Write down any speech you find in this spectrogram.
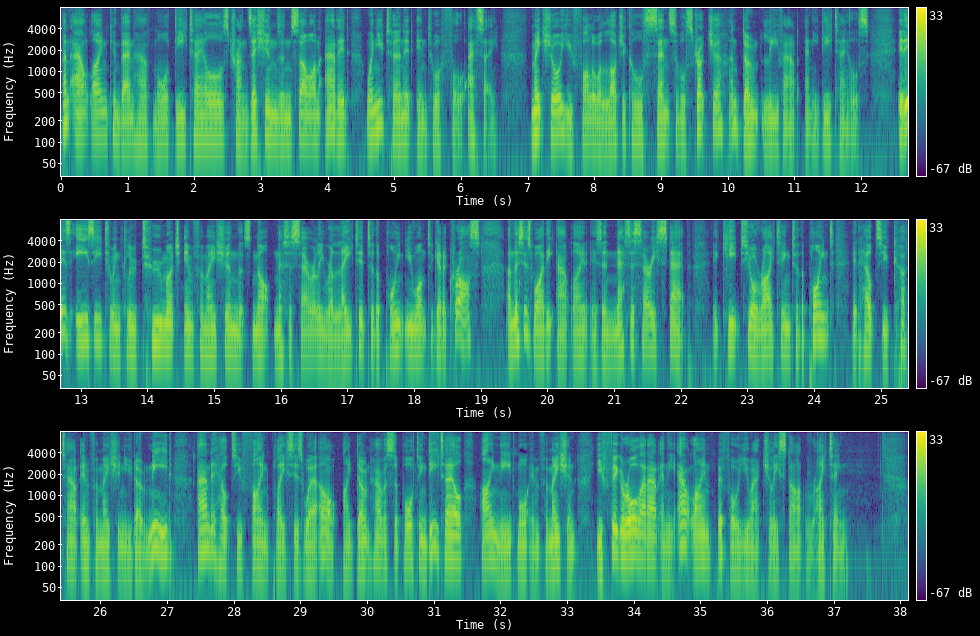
An outline can then have more details, transitions, and so on added when you turn it into a full essay. Make sure you follow a logical, sensible structure and don't leave out any details. It is easy to include too much information that's not necessarily related to the point you want to get across, and this is why the outline is a necessary step. It keeps your writing to the point, it helps you cut out information you don't need, and it helps you find places where, oh, I don't have a supporting detail, I need more information. You figure all that out in the outline before you actually start writing.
